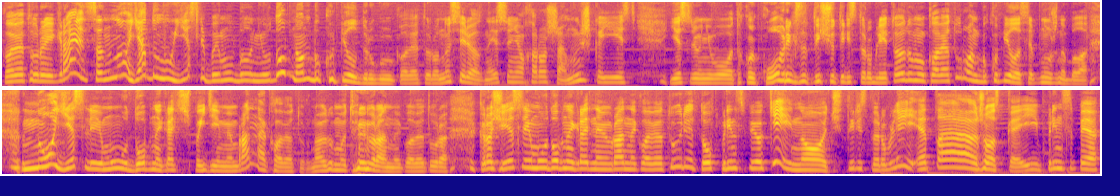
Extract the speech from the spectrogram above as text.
клавиатурой играется, но я думаю, если бы ему было неудобно, он бы купил другую клавиатуру. Ну, серьезно, если у него хорошая мышка есть, если у него такой коврик за 1300 рублей, то я думаю, клавиатуру он бы купил, если бы нужно было. Но если ему удобно играть, это по идее мембранная клавиатура, но я думаю, это мембранная клавиатура. Короче, если ему удобно играть на мембранной клавиатуре, то в принципе окей, но 400 рублей это жестко. И в принципе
